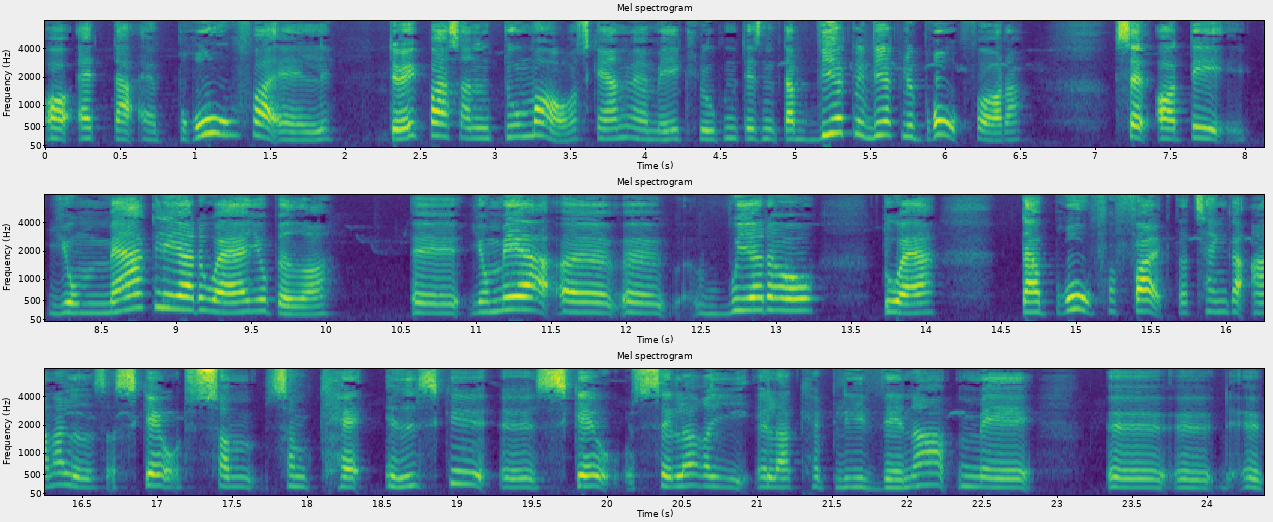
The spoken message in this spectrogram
og at der er brug for alle. Det er jo ikke bare sådan, du må også gerne være med i klubben. Det er sådan, der er virkelig, virkelig brug for dig. Så, og det, jo mærkeligere du er, jo bedre. Øh, jo mere øh, øh, weirdo du er, der er brug for folk, der tænker anderledes og skævt, som, som kan elske øh, skæv selleri, eller kan blive venner med øh, øh, øh,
